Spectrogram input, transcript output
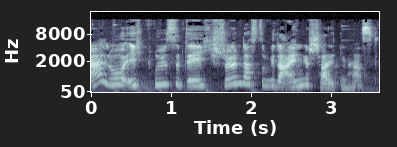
Hallo, ich grüße dich. Schön, dass du wieder eingeschalten hast.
